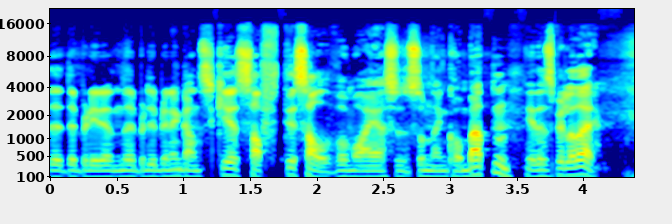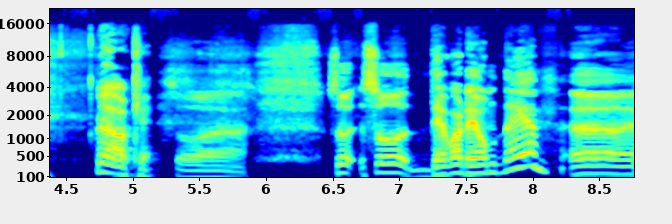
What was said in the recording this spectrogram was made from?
det, det, blir en, det blir en ganske saftig salve om hva jeg syns om den combaten i det spillet der. Ja, OK. Så, eh, så, så det var det om det. Eh,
